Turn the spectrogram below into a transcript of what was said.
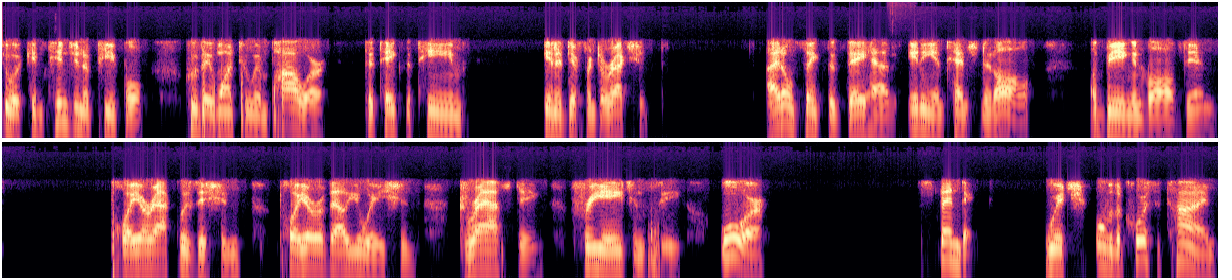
to a contingent of people who they want to empower to take the team in a different direction. I don't think that they have any intention at all of being involved in player acquisition, player evaluation, drafting, free agency, or spending, which over the course of time,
